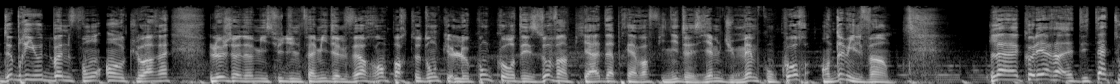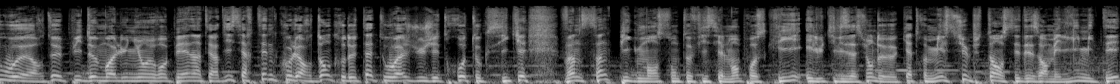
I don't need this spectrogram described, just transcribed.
de Brioude-Bonnefond en Haute-Loire. Le jeune homme issu d'une famille d'éleveurs remporte donc le concours des Olympiades après avoir fini deuxième du même concours en 2020. La colère des tatoueurs. Depuis deux mois, l'Union européenne interdit certaines couleurs d'encre de tatouage jugées trop toxiques. 25 pigments sont officiellement proscrits et l'utilisation de 4000 substances est désormais limitée.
